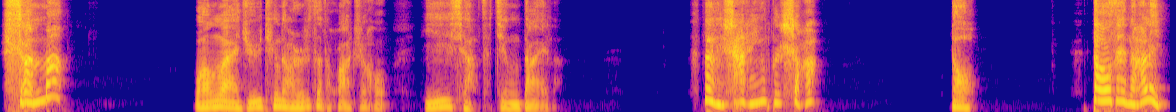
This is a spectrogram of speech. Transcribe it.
什么？王爱菊听到儿子的话之后，一下子惊呆了。那你杀人用的啥？刀。刀在哪里？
